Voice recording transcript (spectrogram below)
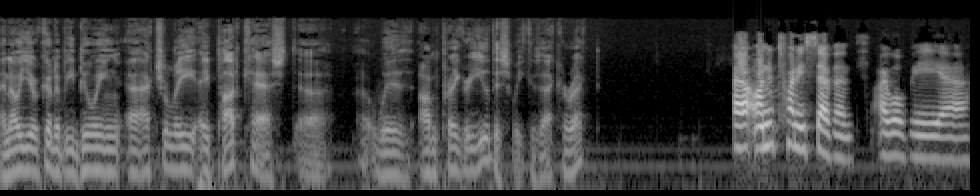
I know you're going to be doing uh, actually a podcast uh, with on PragerU this week. Is that correct? Uh, on the 27th, I will be uh,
